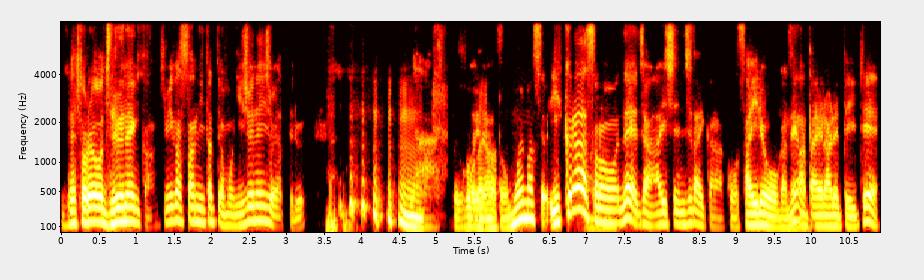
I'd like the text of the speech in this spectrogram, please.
で、それを10年間、君勝さんに至ってはもう20年以上やってる。うんいやーすごいなと思いますよ。いくらそのね、じゃあ愛心時代からこう裁量がね、与えられていて、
